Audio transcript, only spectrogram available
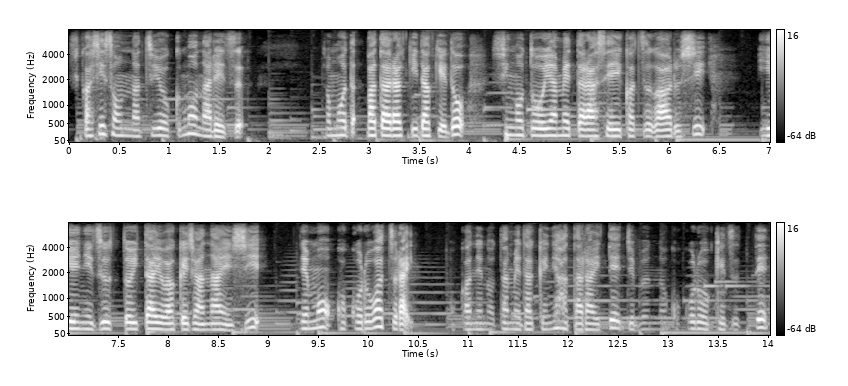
しかしそんな強くもなれず、共働きだけど仕事を辞めたら生活があるし、家にずっといたいわけじゃないし、でも心は辛い。お金のためだけに働いて自分の心を削って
